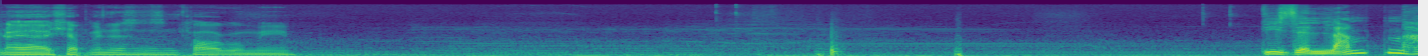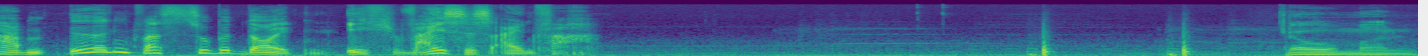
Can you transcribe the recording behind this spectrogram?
Naja, ich habe mindestens einen Kaugummi. Diese Lampen haben irgendwas zu bedeuten. Ich weiß es einfach. Oh Mann.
